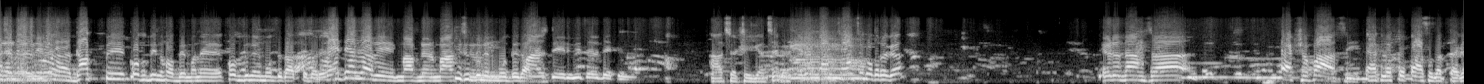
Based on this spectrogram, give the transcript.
আচ্ছা, কতদিন হবে? মানে কতদিনের মধ্যে দাঁততে পারে এটা যাবে আপনার মাস কিছুদিনের মধ্যে। পাঁচ দিনের ভিতরে দেখে আচ্ছা ঠিক আছে। এটার দাম চাচ্ছে কত টাকা? এটার দাম চা একশো পাঁচই। এক লক্ষ পাঁচ হাজার টাকা।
